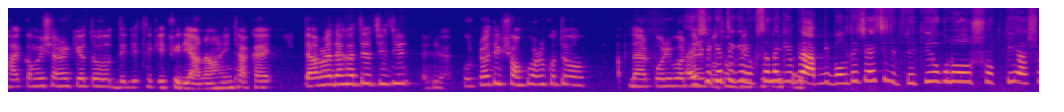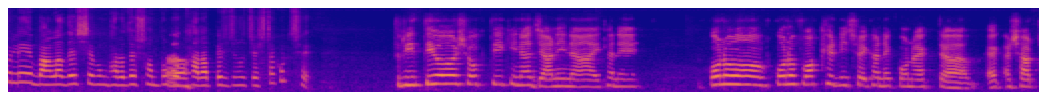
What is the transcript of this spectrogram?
হাই কমিশনারকেও তো দিল্লি থেকে ফিরিয়ে আনা হয়নি ঢাকায়। তা আমরা দেখা যাচ্ছে যে কূটনৈতিক সম্পর্ক তো আপনার পরিবর্তনের সেক্ষেত্রে কি রুকসানা কিবরা আপনি বলতে চাইছেন যে তৃতীয় কোনো শক্তি আসলে বাংলাদেশ এবং ভারতের সম্পর্ক খারাপের জন্য চেষ্টা করছে? তৃতীয় শক্তি কিনা জানি না। এখানে কোন কোন পক্ষের নিশ্চয় এখানে কোন একটা স্বার্থ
